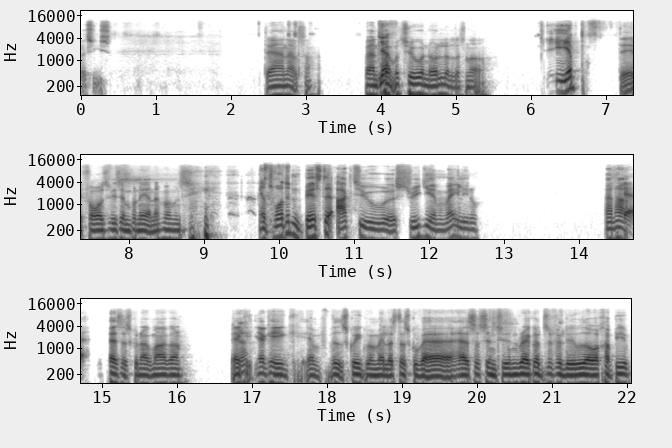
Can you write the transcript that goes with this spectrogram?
Præcis. Det er han altså. Hvad er han, Ja. 25 og 0 eller sådan noget? Yep. Det er forholdsvis imponerende, må man sige. Jeg tror, det er den bedste aktive uh, streak i MMA lige nu. Han har. Ja. passer sgu nok meget godt. Jeg, Ja. ja. jeg kan ikke, jeg ved sgu ikke, hvem ellers der skulle være, have så sindssygt en record, selvfølgelig, udover Khabib.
